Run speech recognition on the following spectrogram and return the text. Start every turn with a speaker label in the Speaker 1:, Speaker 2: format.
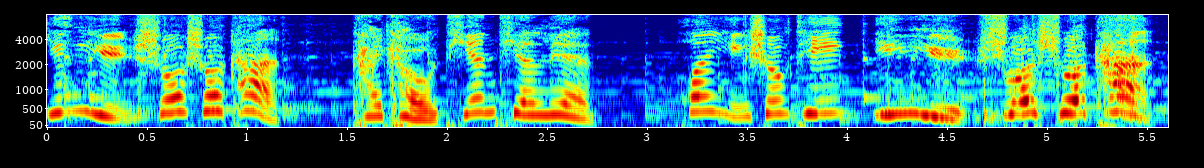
Speaker 1: 英语说说看，
Speaker 2: 开口天天练。
Speaker 1: 欢迎收听《英语说说看》。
